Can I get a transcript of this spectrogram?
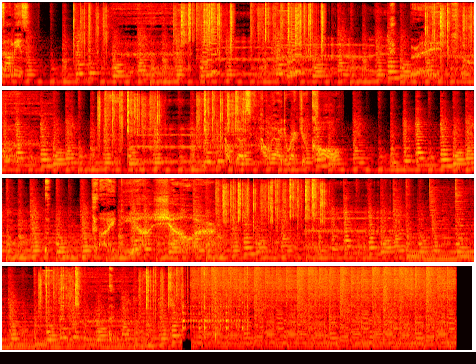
Zombies. Help desk, how may I direct your call?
